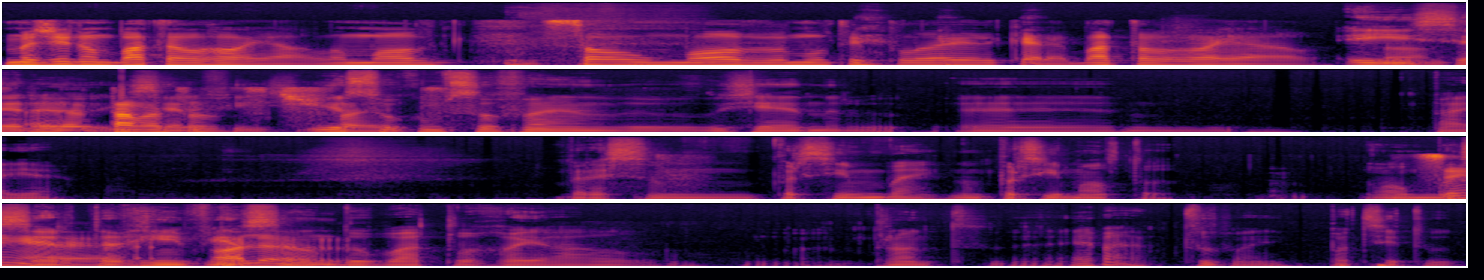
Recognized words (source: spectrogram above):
Imagina um Battle Royale, um modo, só um modo multiplayer que era Battle Royale. É isso, Pronto, era, estava isso era tudo fixe. Eu sou como sou fã do, do género. ehm, pá, yeah. Parece-me, parecia-me bem, não parecia mal todo. Ou uma Sim, certa é, reinvenção olha- do Battle Royale. Pronto, é pá, tudo bem, pode ser tudo.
